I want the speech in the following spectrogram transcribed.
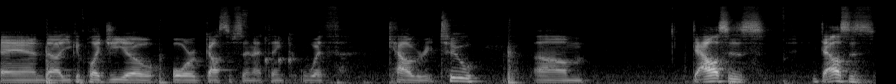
And uh, you can play Geo or Gustafsson, I think, with Calgary too. Um, Dallas is Dallas is,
